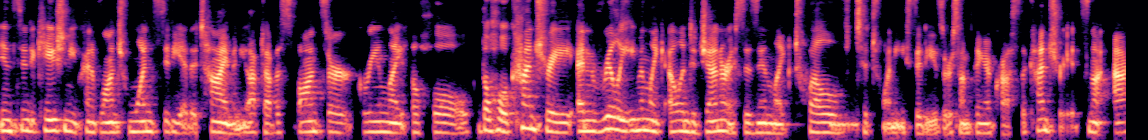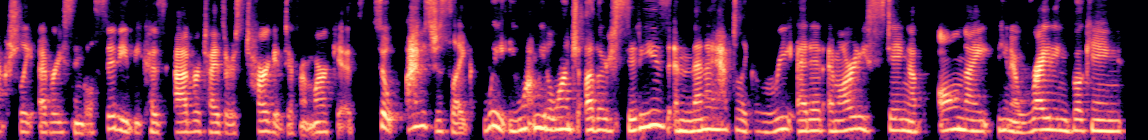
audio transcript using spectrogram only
in syndication you kind of launch one city at a time and you have to have a sponsor greenlight the whole the whole country and really even like ellen degeneres is in like 12 to 20 cities or something across the country. It's not actually every single city because advertisers target different markets. So i was just like wait you want me to launch other cities? And then i have to like re-edit. I'm already staying up all night you know writing booking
